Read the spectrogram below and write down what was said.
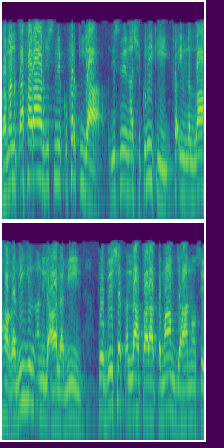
ومن کفرا اور جس نے کفر کیا، جس نے نہ شکری کی فن اللہ غنی ان العالمین تو بے شک اللہ تعالیٰ تمام جہانوں سے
